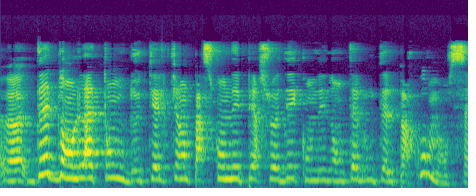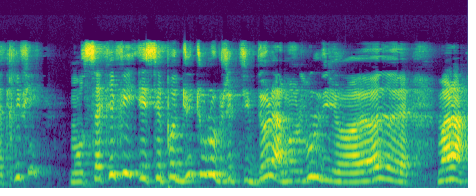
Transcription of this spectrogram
euh, d'être dans l'attente de quelqu'un parce qu'on est persuadé qu'on est dans tel ou tel parcours, mais on se sacrifie. On se sacrifie. Et c'est pas du tout l'objectif de l'âme, je vous le dis. voilà.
